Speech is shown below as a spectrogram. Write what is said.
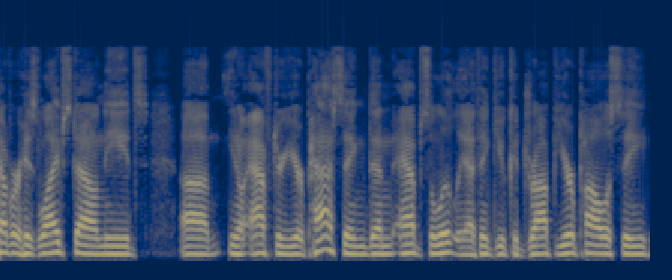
cover his lifestyle needs, um, you know, after your passing, then absolutely, I think you could drop your policy,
